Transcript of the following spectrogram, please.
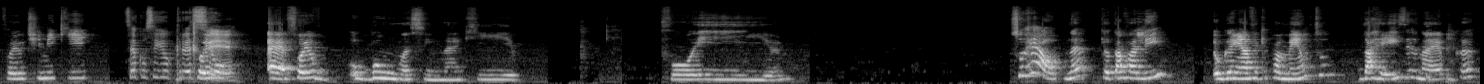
foi o time que. Você conseguiu crescer. Foi o, é, foi o, o boom, assim, né? Que foi surreal, né? Que eu tava ali, eu ganhava equipamento da Razer na época.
